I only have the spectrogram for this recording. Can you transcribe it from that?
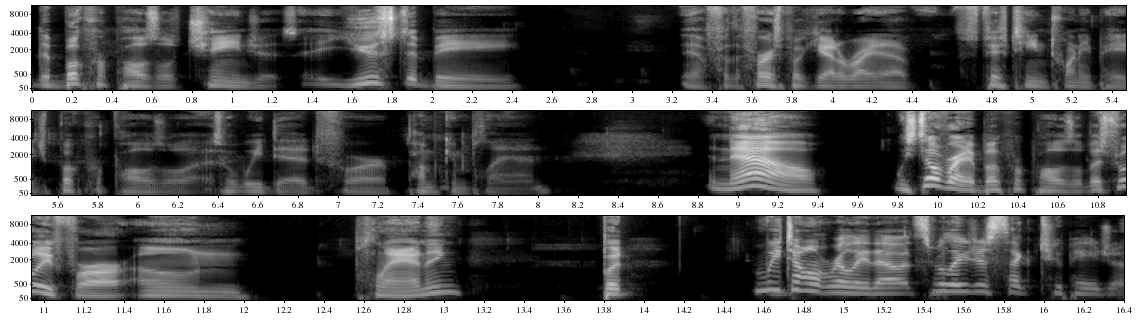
the book proposal changes. It used to be, you know, for the first book, you had to write a 15, 20 page book proposal. That's what we did for Pumpkin Plan. And now we still write a book proposal, but it's really for our own planning. But we don't really though. It's really just like two pages.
